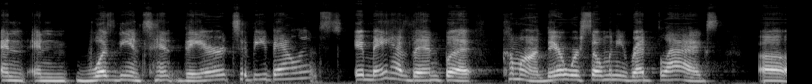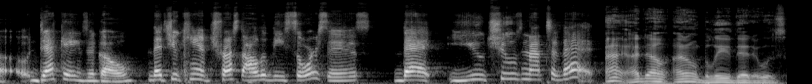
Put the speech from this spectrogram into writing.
and and was the intent there to be balanced it may have been but come on there were so many red flags uh decades ago that you can't trust all of these sources that you choose not to vet I, I don't I don't believe that it was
